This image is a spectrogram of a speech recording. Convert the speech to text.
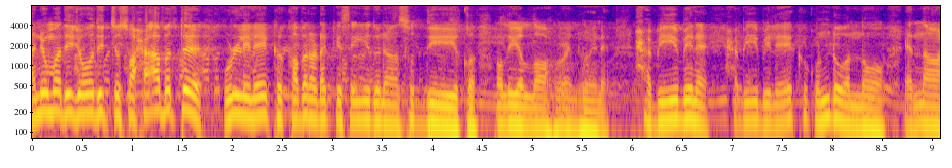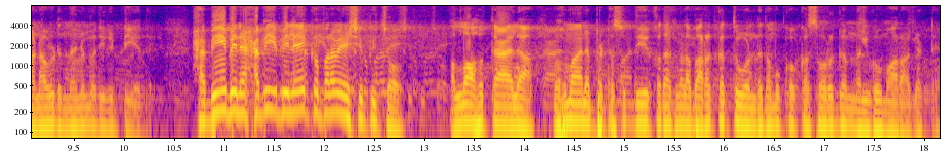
അനുമതി ചോദിച്ച് സ്വഹാബത്ത് ഉള്ളിലേക്ക് കബറടക്കി സയ്യിദുന സുദ്ദീഖ് റളിയല്ലാഹു അനുവിനെ ഹബീബിനെ ഹബീബിലേക്ക് കൊണ്ടുവന്നോ എന്നാണ് അവിടുന്ന് അനുമതി കിട്ടിയത്. ഹബീബിനെ ഹബീബിലേക്ക് പ്രവേശിപ്പിച്ചോ? അള്ളാഹു താല ബഹുമാനപ്പെട്ട സുദ്ദീഖതങ്ങളെ വറക്കത്തുകൊണ്ട് നമുക്കൊക്കെ സ്വർഗം നൽകുമാറാകട്ടെ.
